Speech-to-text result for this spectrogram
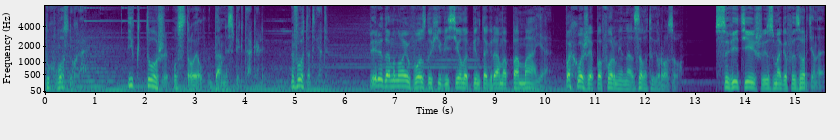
дух воздуха. И кто же устроил данный спектакль? Вот ответ. Передо мной в воздухе висела пентаграмма Памая, похожая по форме на золотую розу. Святейший из магов из Ордена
